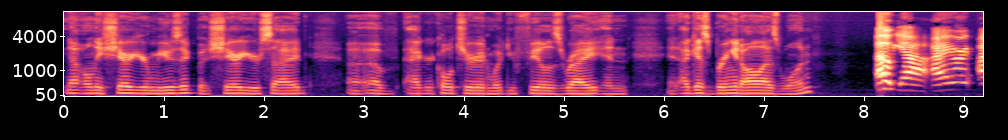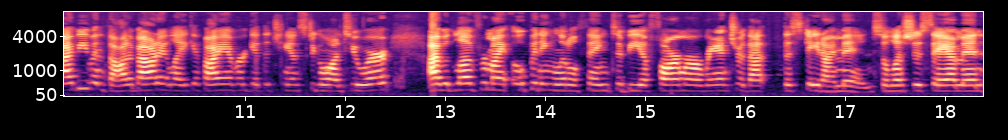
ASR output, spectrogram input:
not only share your music but share your side uh, of agriculture and what you feel is right and and I guess bring it all as one? Oh yeah, I I've even thought about it. Like if I ever get the chance to go on tour, I would love for my opening little thing to be a farmer or rancher that the state I'm in. So let's just say I'm in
